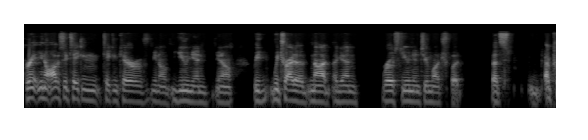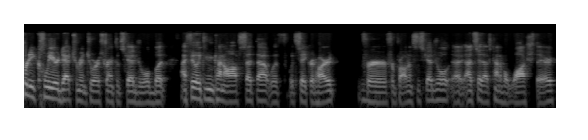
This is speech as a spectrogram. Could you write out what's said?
Great, you know, obviously taking taking care of, you know, Union, you know, we we try to not again roast Union too much, but that's a pretty clear detriment to our strength of schedule. But I feel like you can kind of offset that with with Sacred Heart mm-hmm. for for Providence's schedule. I'd say that's kind of a wash there.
